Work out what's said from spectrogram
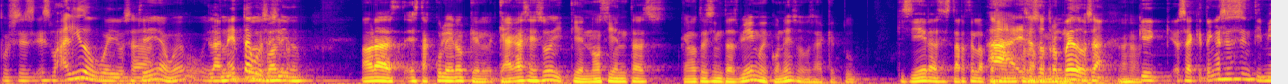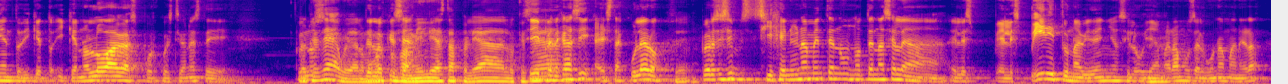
pues es, es válido, güey. O sea, Sí, a huevo, güey. La neta, güey. es o sea, si válido. no- Ahora, es- está culero que, que hagas eso y que no sientas, que no te sientas bien, güey, con eso. O sea, que tú quisieras estártela pasando Ah, la es otro pedo. O sea, que, o sea, que tengas ese sentimiento y que, y que no lo hagas por cuestiones de. pues, Lo que sea, güey. A lo de mejor lo que tu sea. familia está peleada, lo que Sí, sea. pendejadas sí, está culero. Sí. Pero si, si, si genuinamente no, no te nace la- el, el espíritu navideño, si lo llamáramos de alguna manera,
